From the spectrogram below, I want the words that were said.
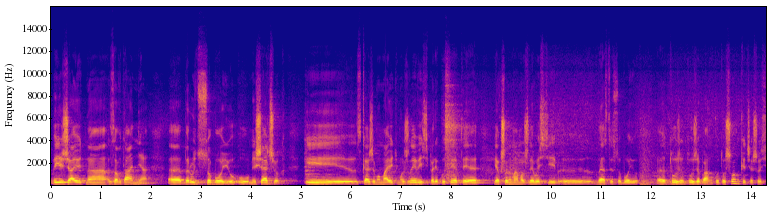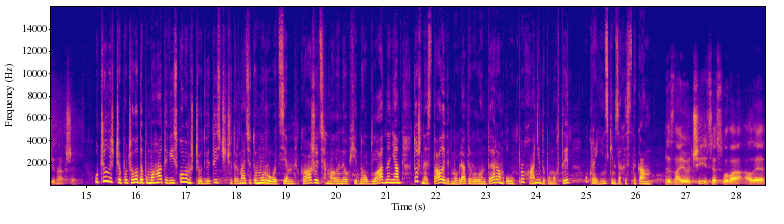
Виїжджають на завдання, е, беруть з собою у мішечок і, скажімо, мають можливість перекусити, якщо немає можливості е, вести з собою ту же, ту же банку тушонки чи щось інакше. Училище почало допомагати військовим ще у 2014 році. Кажуть, мали необхідне обладнання, тож не стали відмовляти волонтерам у проханні допомогти українським захисникам. Не знаю, чиї це слова, але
